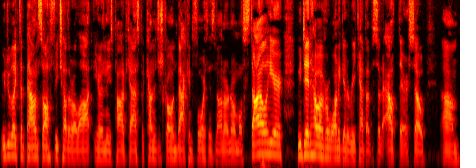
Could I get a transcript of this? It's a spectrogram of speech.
we do like to bounce off each other a lot here in these podcasts but kind of just going back and forth is not our normal style here. We did however want to get a recap episode out there so um,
